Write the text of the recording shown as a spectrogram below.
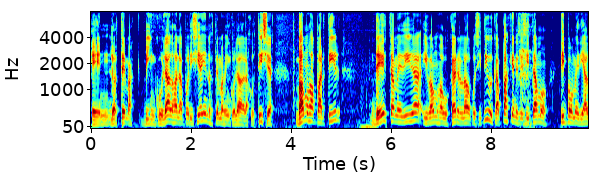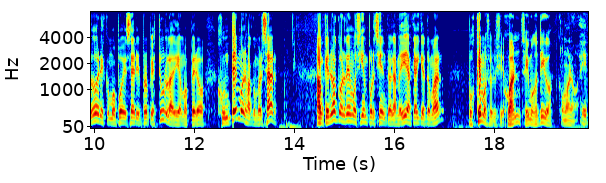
en los temas vinculados a la policía y en los temas vinculados a la justicia. Vamos a partir de esta medida y vamos a buscar el lado positivo y capaz que necesitamos tipo mediadores como puede ser el propio Sturla, digamos, pero juntémonos a conversar. Aunque no acordemos 100% en las medidas que hay que tomar, busquemos soluciones. Juan, seguimos contigo. Cómo no. Eh,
